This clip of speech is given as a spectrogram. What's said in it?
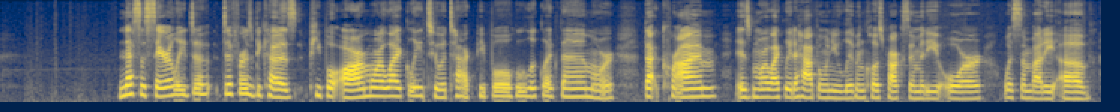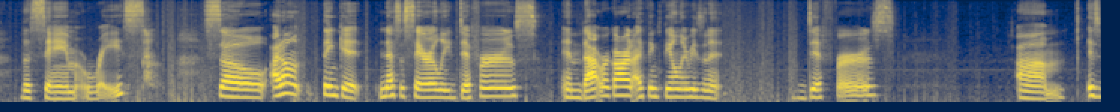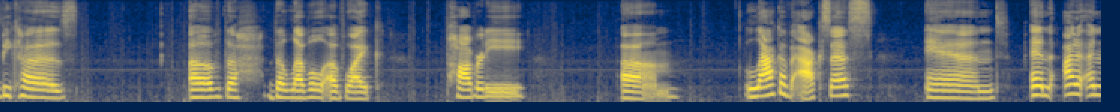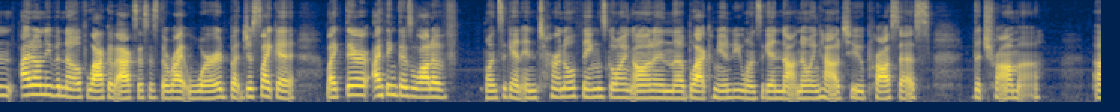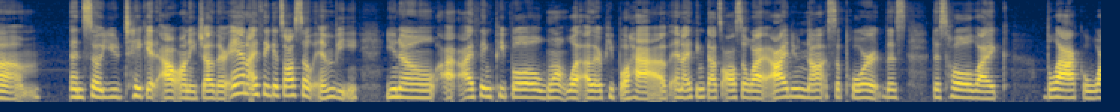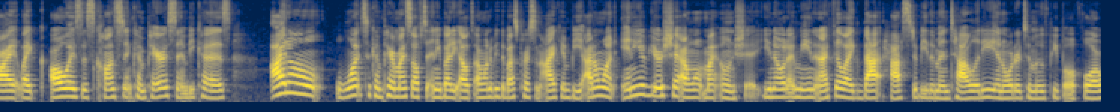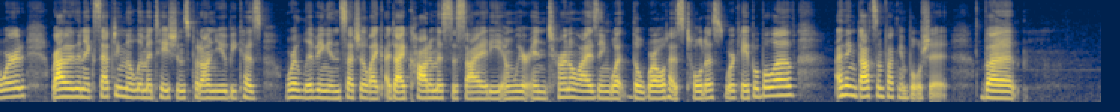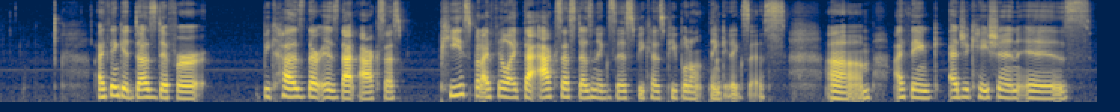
necessarily di- differs because people are more likely to attack people who look like them or that crime is more likely to happen when you live in close proximity or with somebody of the same race. So, I don't think it necessarily differs in that regard. I think the only reason it differs um, is because of the the level of like poverty um lack of access and and I and I don't even know if lack of access is the right word, but just like a like there I think there's a lot of once again internal things going on in the black community once again not knowing how to process the trauma. Um and so you take it out on each other. And i think it's also envy you know? I, I think people want what other people have and i think that's also why i do not support this this whole like black white like always this constant comparison because i don't want to compare myself to anybody else. I want to be the best person I can be. I don't want any of your shit. I want my own shit. You know what I mean? And I feel like that has to be the mentality in order to move people forward rather than accepting the limitations put on you because we're living in such a like a dichotomous society and we're internalizing what the world has told us we're capable of. I think that's some fucking bullshit. But I think it does differ because there is that access piece, but I feel like that access doesn't exist because people don't think it exists. Um, I think education is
